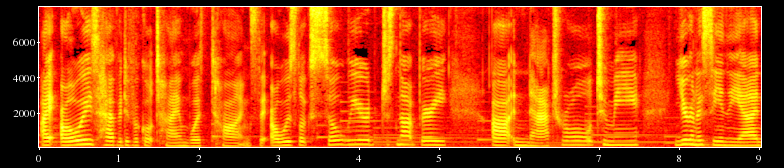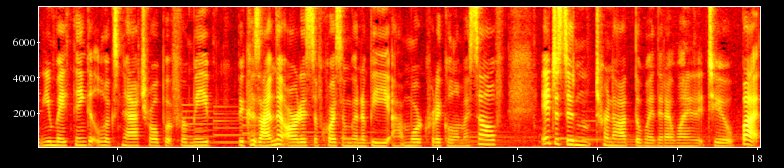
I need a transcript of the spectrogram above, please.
I always have a difficult time with tongs they always look so weird just not very uh, natural to me. You're gonna see in the end you may think it looks natural but for me because I'm the artist, of course, I'm going to be uh, more critical of myself. It just didn't turn out the way that I wanted it to. But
